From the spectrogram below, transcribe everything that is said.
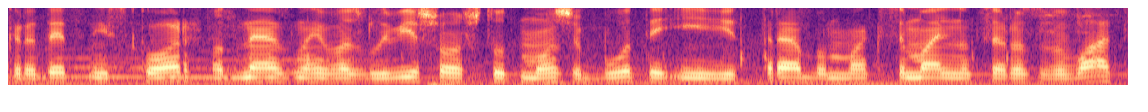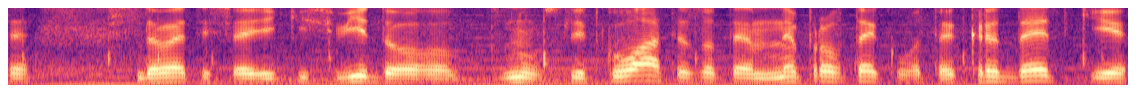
кредитний скор одне з найважливішого, що тут може бути, і треба максимально це розвивати, дивитися якісь відео, ну, слідкувати за тим, не провтикувати кредитки.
